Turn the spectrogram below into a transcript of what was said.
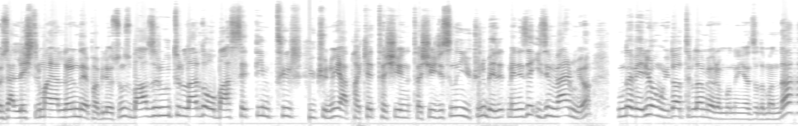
özelleştirme ayarlarını da yapabiliyorsunuz. Bazı routerlarda o bahsettiğim tır yükünü yani paket taşıyın, taşıyıcısının yükünü belirtmenize izin vermiyor. Bunu da veriyor muydu hatırlamıyorum bunun yazılımında.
